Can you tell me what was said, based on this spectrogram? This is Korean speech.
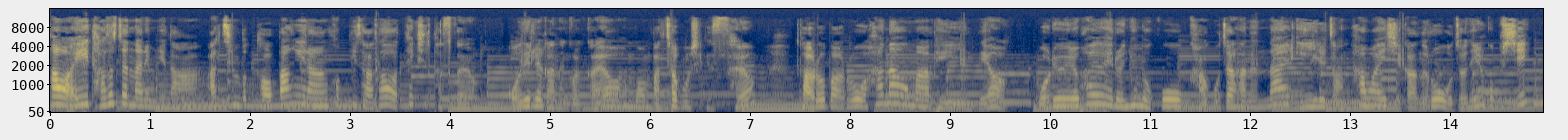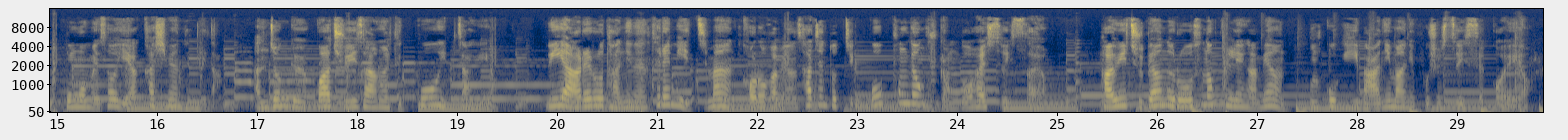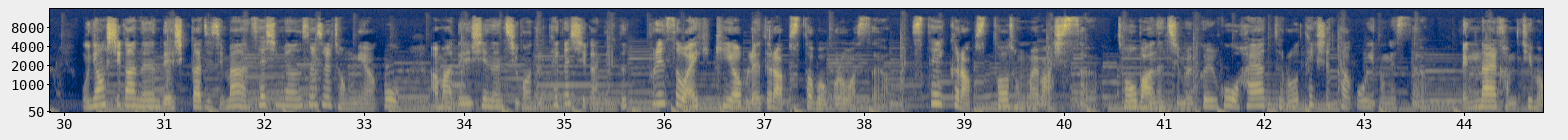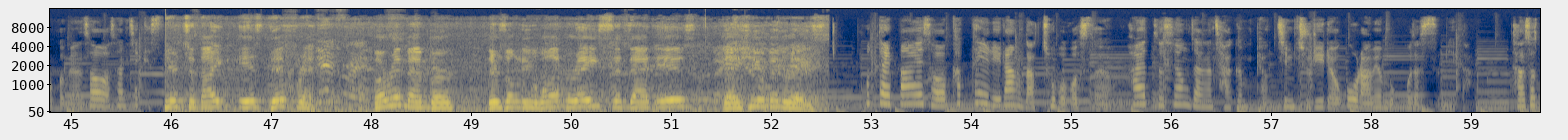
하와이 다섯째 날입니다. 아침부터 빵이랑 커피 사서 택시 탔어요. 어디를 가는 걸까요? 한번 맞춰보시겠어요? 바로 바로 하나우마 베이인데요. 월요일, 화요일은 휴무고 가고자 하는 날 2일 전 하와이 시간으로 오전 7시 공홈에서 예약하시면 됩니다. 안전교육과 주의사항을 듣고 입장해요. 위아래로 다니는 트램이 있지만 걸어가면 사진도 찍고 풍경 구경도 할 수 있어요. 바위 주변으로 스노클링하면 물고기 많이 많이 보실 수 있을 거예요. 운영 시간은 4시까지지만 3시면 슬슬 정리하고 아마 4시는 직원들 퇴근 시간인 듯 프린스 와이키키 옆 레드 랍스터 먹으러 왔어요. 스테이크 랍스터 정말 맛있어요. 저 많은 짐을 끌고 하얏트로 택시 타고 이동했어요. 맥날 감튀 먹으면서 산책했어요. here tonight is different. But remember, there's only one race, and that is the human race. 호텔 바에서 칵테일이랑 나초 먹었어요. 하얏트 수영장은 작은 편, 짐 줄이려고 라면 먹고 잤습니다. 다섯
